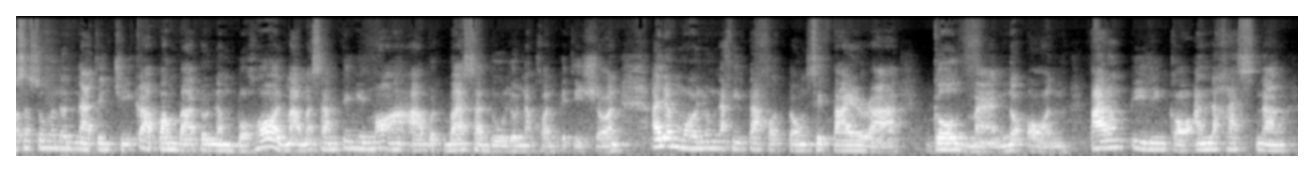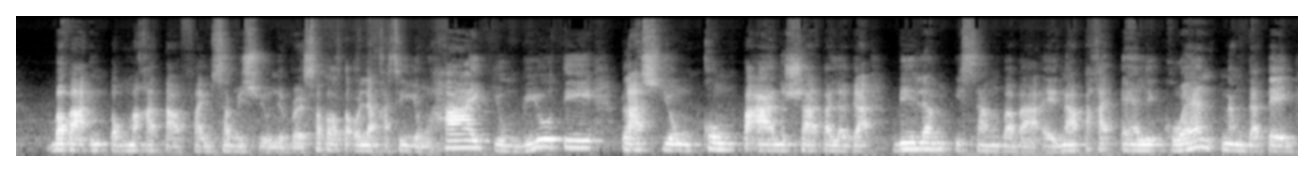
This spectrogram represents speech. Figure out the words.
sa sumunod natin, chika, pambato ng Bohol. Mama Sam, tingin mo, aabot ba sa dulo ng competition? Alam mo, yung nakita ko tong si Tyra Goldman noon, parang feeling ko, ang lakas ng babaeng tong maka top 5 sa Miss Universe. Sa totoo lang kasi yung height, yung beauty, plus yung kung paano siya talaga bilang isang babae. Napaka-eloquent ng dating.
